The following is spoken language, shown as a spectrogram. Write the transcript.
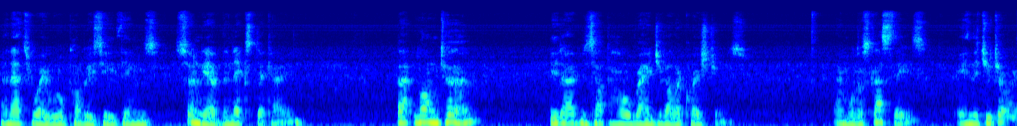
And that's where we'll probably see things certainly over the next decade. But long term, it opens up a whole range of other questions. And we'll discuss these in the tutorial.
